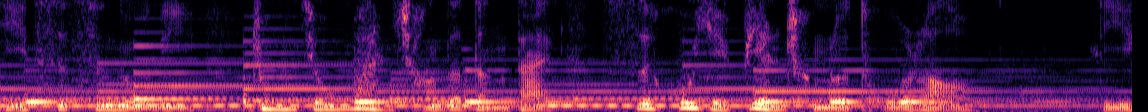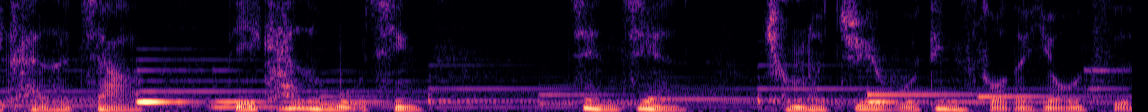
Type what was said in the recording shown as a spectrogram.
一次次努力，终究漫长的等待似乎也变成了徒劳。离开了家，离开了母亲，渐渐成了居无定所的游子。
